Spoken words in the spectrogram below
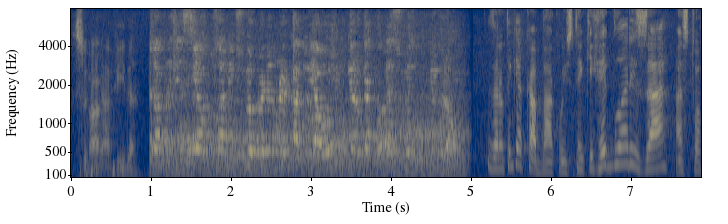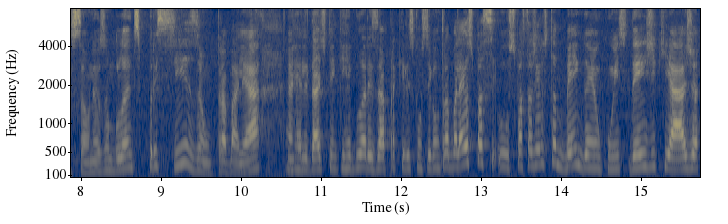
Subir tá. na vida. Já presenciei alguns amigos meus perdendo mercadoria hoje, não quero que aconteça o mesmo comigo, não. Zé, não tem que acabar com isso, tem que regularizar a situação, né? Os ambulantes precisam trabalhar, na realidade tem que regularizar para que eles consigam trabalhar. E os, os passageiros também ganham com isso, desde que haja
